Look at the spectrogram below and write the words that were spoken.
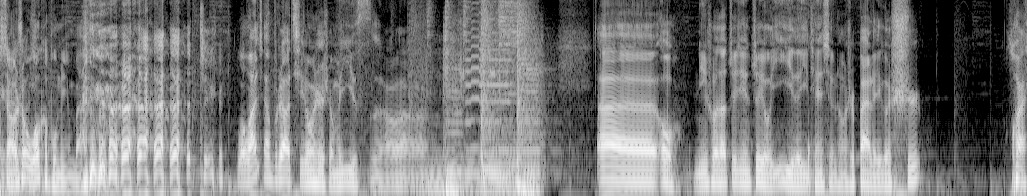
小的时候我可不明白，这个我完全不知道其中是什么意思，好吧？呃，哦，您说他最近最有意义的一天行程是拜了一个师，快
